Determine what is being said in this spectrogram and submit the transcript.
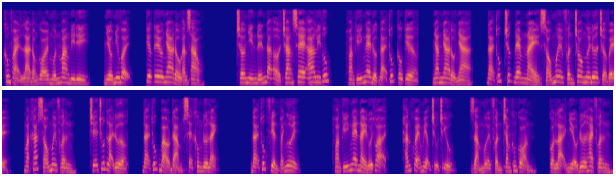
không phải là đóng gói muốn mang đi đi, nhiều như vậy, kia kêu, kêu nha đầu ăn sao. Chờ nhìn đến đã ở trang xe Ali Thúc, Hoàng Ký nghe được đại thúc câu kia, nhan nha đầu nha, đại thúc trước đêm này 60 phần cho ngươi đưa trở về, mặt khác 60 phần, trễ chút lại đưa, đại thúc bảo đảm sẽ không đưa lệnh. Đại thúc phiền với ngươi. Hoàng Ký nghe này đối thoại, hắn khỏe miệng chịu chịu, giảm 10% không còn, còn lại nhiều đưa hai phần,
